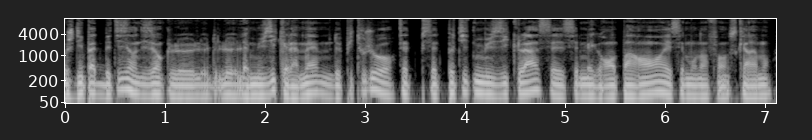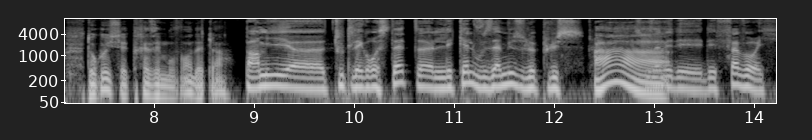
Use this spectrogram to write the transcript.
je dis pas de bêtises en disant que le, le- le- la musique est la même depuis toujours. Cette, cette petite musique-là, c'est, c'est mes grands-parents et c'est mon enfance carrément. Donc oui, c'est très émouvant d'être là. Parmi euh, toutes les grosses têtes, euh, lesquelles vous amusent le plus? Ah. Vous avez des, des favoris?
